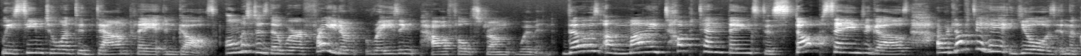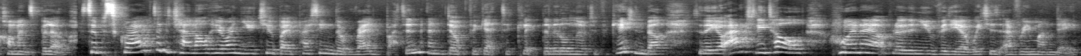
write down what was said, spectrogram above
we seem to want to downplay it in girls, almost as though we're afraid of raising powerful, strong women. Those are my top 10 things to stop saying to girls. I would love to hear yours in the comments below. So Subscribe to the channel here on YouTube by pressing the red button and don't forget to click the little notification bell so that you're actually told when I upload a new video, which is every Monday.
